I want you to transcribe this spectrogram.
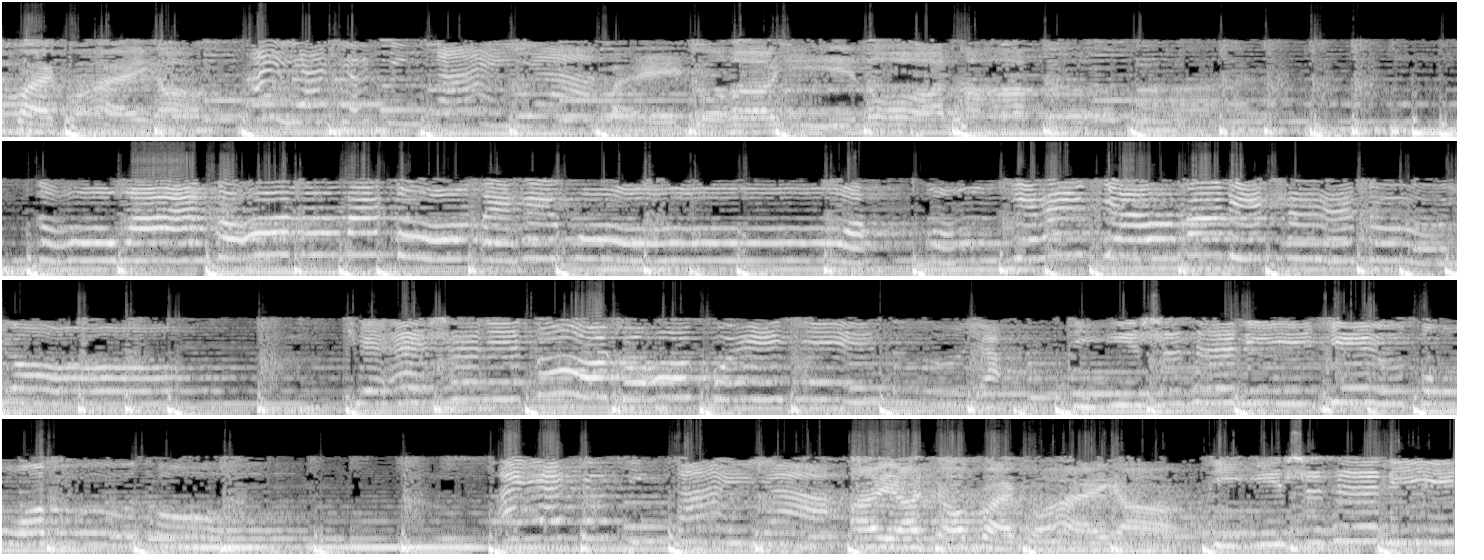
小乖乖呀，哎呀，小心肝呀！背着一箩拉河菜。昨晚做梦见小郎的吃前世你亏心事呀，今世你就多不同。哎呀，小心肝呀！哎呀，小乖乖呀，今世你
